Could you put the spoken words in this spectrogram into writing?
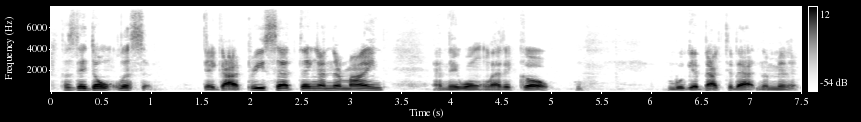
Because they don't listen. They got a preset thing on their mind and they won't let it go. We'll get back to that in a minute.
